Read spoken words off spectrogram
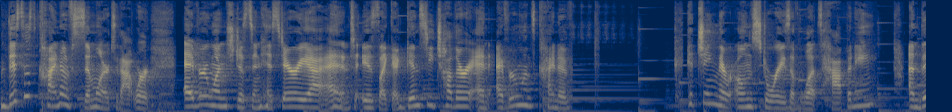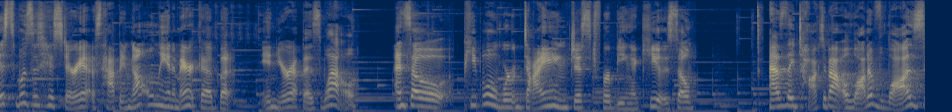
this is kind of similar to that where everyone's just in hysteria and is like against each other and everyone's kind of pitching their own stories of what's happening. And this was this hysteria is happening not only in america but in europe as well. And so people were dying just for being accused. So as they talked about, a lot of laws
